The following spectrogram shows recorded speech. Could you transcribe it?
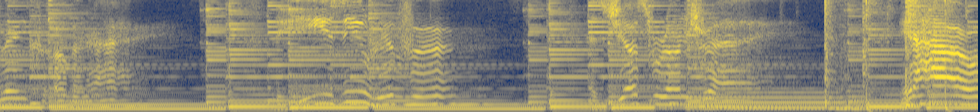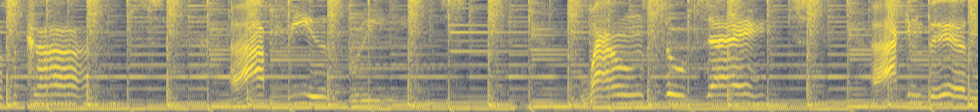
blink of an eye. The easy river has just run dry in a house of cards. I feel the breeze wound so tight I can barely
